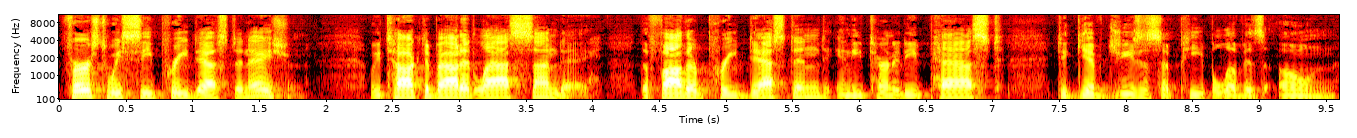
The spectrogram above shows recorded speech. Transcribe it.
First, we see predestination. We talked about it last Sunday. The Father predestined in eternity past to give Jesus a people of his own.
